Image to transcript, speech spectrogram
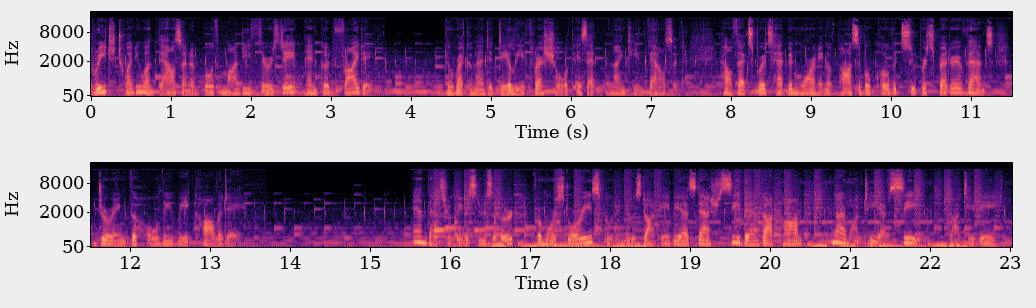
breached 21,000 on both Monday, Thursday and Good Friday. The recommended daily threshold is at 19,000. Health experts had been warning of possible COVID superspreader events during the Holy Week holiday. And that's your latest news alert. For more stories, go to news.abs-cbn.com and iwanttfc.tv.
